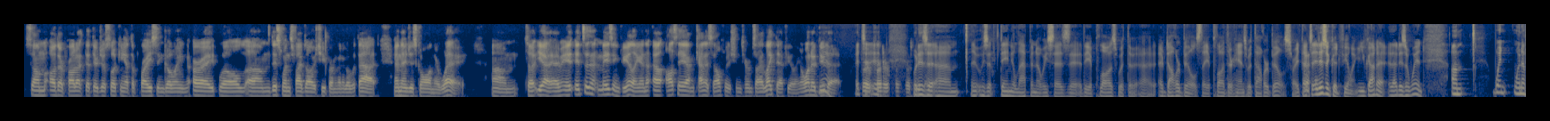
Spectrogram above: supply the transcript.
some other product that they're just looking at the price and going, all right, well, um, this one's five dollars cheaper. I'm going to go with that, and then just go on their way. Um, so yeah, I mean, it, it's an amazing feeling, and I'll, I'll say I'm kind of selfish in terms. Of, I like that feeling. I want to do Yeah. that. It's for- it- for- for- what is it? Um, it was it Daniel Lapin always says uh, the applause with the uh, dollar bills. They applaud their hands with dollar bills, right? That's it is a good feeling. You've got to that is a win. Um, when when a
